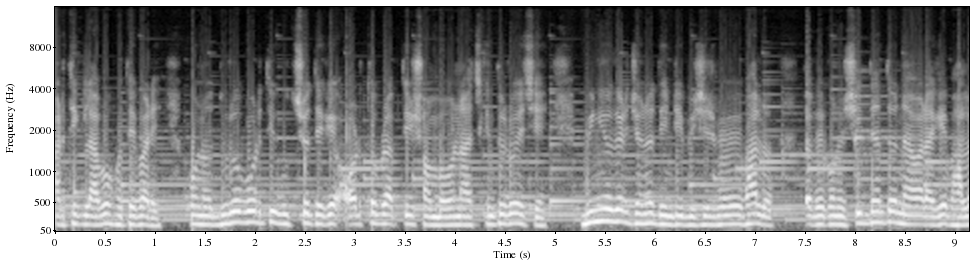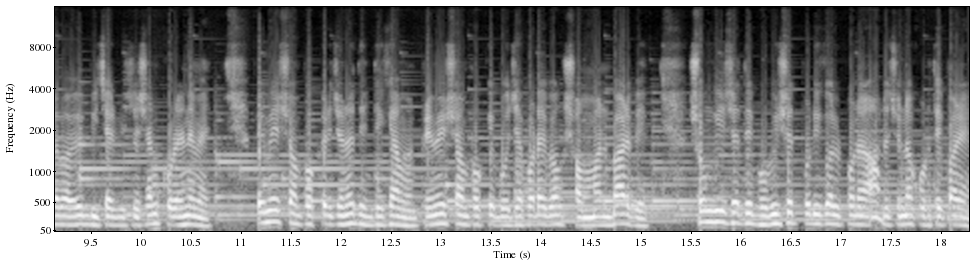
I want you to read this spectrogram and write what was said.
আর্থিক লাভও হতে পারে। কোনো দূরবর্তী উৎস থেকে অর্থ প্রাপ্তির সম্ভাবনা আজ কিন্তু রয়েছে। বিনিয়োগের জন্য দিনটি বিশেষভাবে ভালো, তবে কোনো সিদ্ধান্ত নেওয়ার আগে ভালোভাবে বিচার বিশ্লেষণ করে নেবেন। প্রেমের সম্পর্কের জন্য দিনটি কেমন? প্রেমের সম্পর্কে বোঝাপড়া এবং সম্মান বাড়বে। সঙ্গীর সাথে ভবিষ্যৎ পরিকল্পনা আলোচনা করতে পারেন।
